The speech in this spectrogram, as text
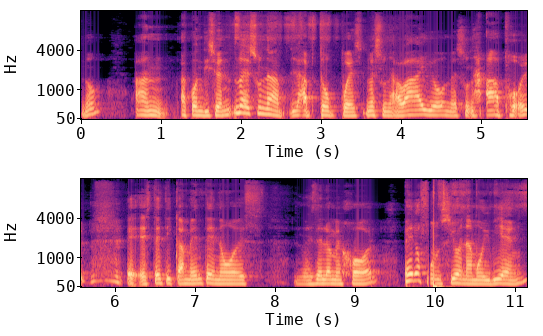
¿no? Han acondicionado, no es una laptop, pues, no es una Bio, no es una Apple, e, estéticamente no es, no es de lo mejor, pero funciona muy bien,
